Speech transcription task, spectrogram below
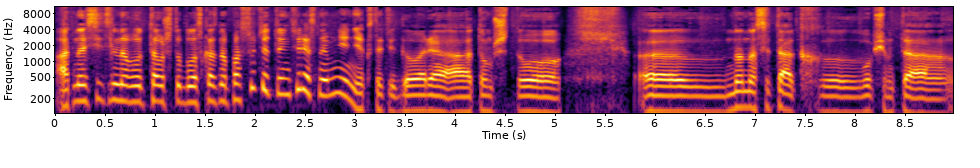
Относительно вот того, что было сказано по сути, это интересное мнение, кстати говоря, о том, что э, на нас и так, э, в общем-то,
